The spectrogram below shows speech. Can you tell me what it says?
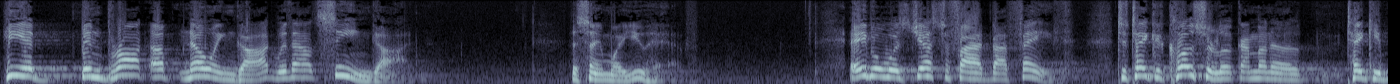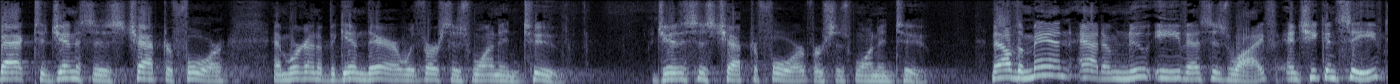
He had been brought up knowing God without seeing God the same way you have. Abel was justified by faith. To take a closer look, I'm going to take you back to Genesis chapter 4, and we're going to begin there with verses 1 and 2. Genesis chapter 4, verses 1 and 2. Now the man Adam knew Eve as his wife, and she conceived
